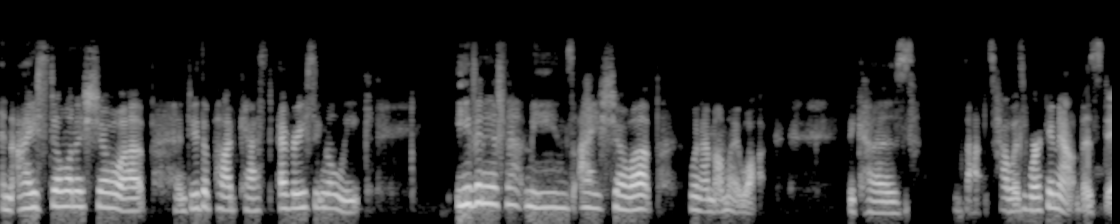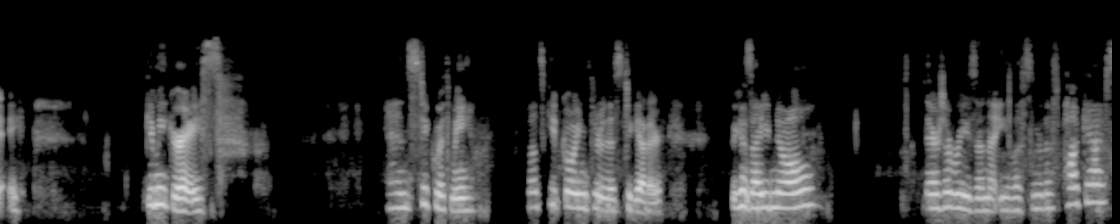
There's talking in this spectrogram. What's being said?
And I still want to show up and do the podcast every single week, even if that means I show up when I'm on my walk, because that's how it's working out this day. Give me grace and stick with me. Let's keep going through this together because I know there's a reason that you listen to this podcast.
